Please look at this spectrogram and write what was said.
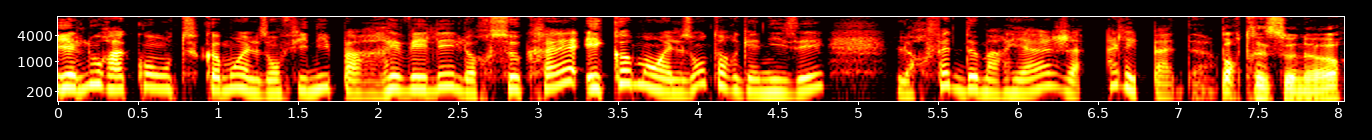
Et elles nous racontent comment elles ont fini par révéler leurs secrets et comment elles ont organisé leur fête de mariage à l'EHPAD. Portrait sonore,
